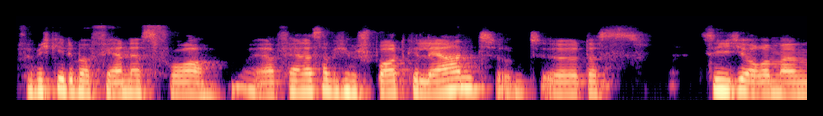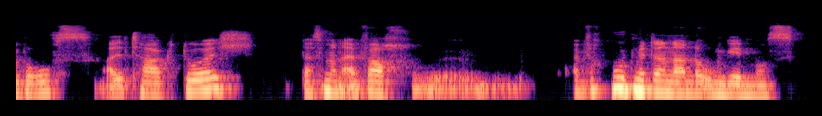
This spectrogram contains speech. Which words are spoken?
Für mich geht immer Fairness vor. Ja, Fairness habe ich im Sport gelernt und äh, das ziehe ich auch in meinem Berufsalltag durch, dass man einfach, äh, einfach gut miteinander umgehen muss.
